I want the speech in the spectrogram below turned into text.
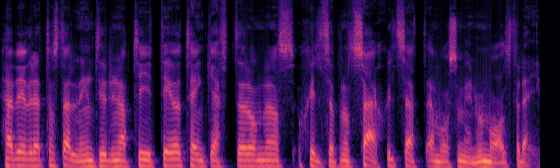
Här behöver du ta ställning till hur din aptit är och tänk efter om den har skilt sig på något särskilt sätt än vad som är normalt för dig.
